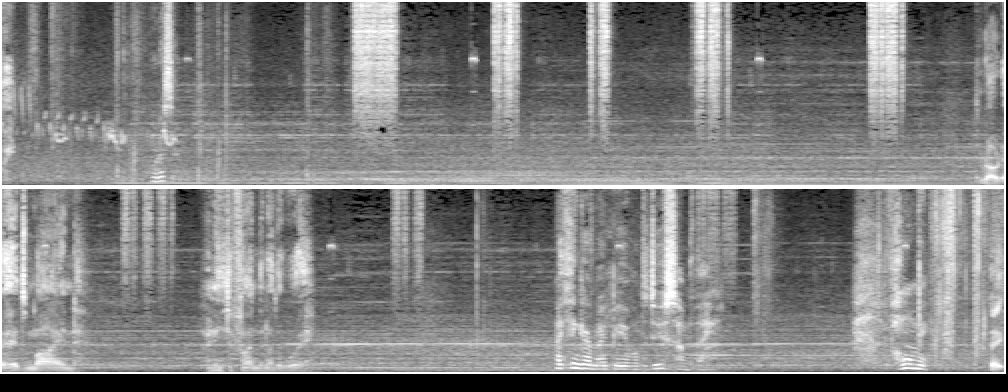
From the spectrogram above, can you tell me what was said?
Wait, What is it? The road ahead's mined. We need to find another way. I think I might be able to do something. Follow me. Hey,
